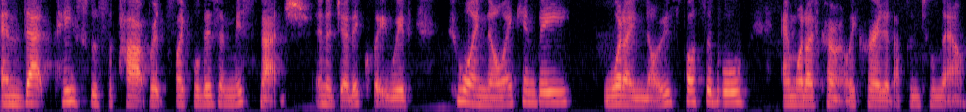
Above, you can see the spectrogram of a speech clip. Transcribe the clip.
And that piece was the part where it's like, well, there's a mismatch energetically with who I know I can be, what I know is possible, and what I've currently created up until now.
